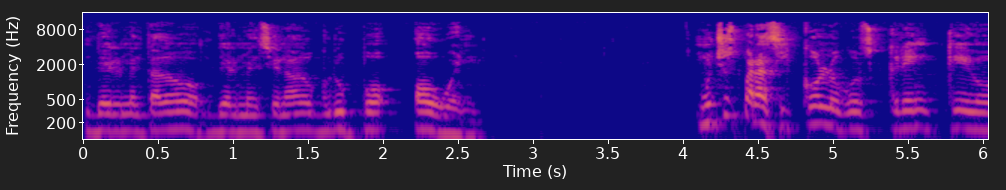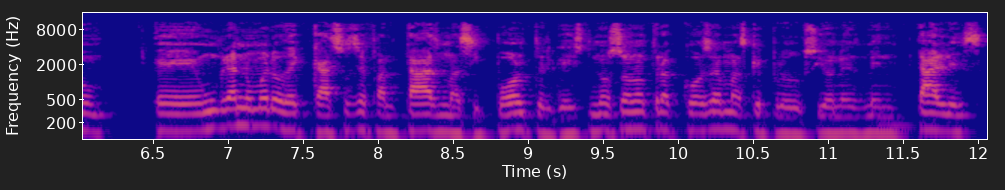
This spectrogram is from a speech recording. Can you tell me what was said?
del, mencionado grupo Owen. Muchos parapsicólogos creen que eh, un gran número de casos de fantasmas y poltergeist no son otra cosa más que producciones mentales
